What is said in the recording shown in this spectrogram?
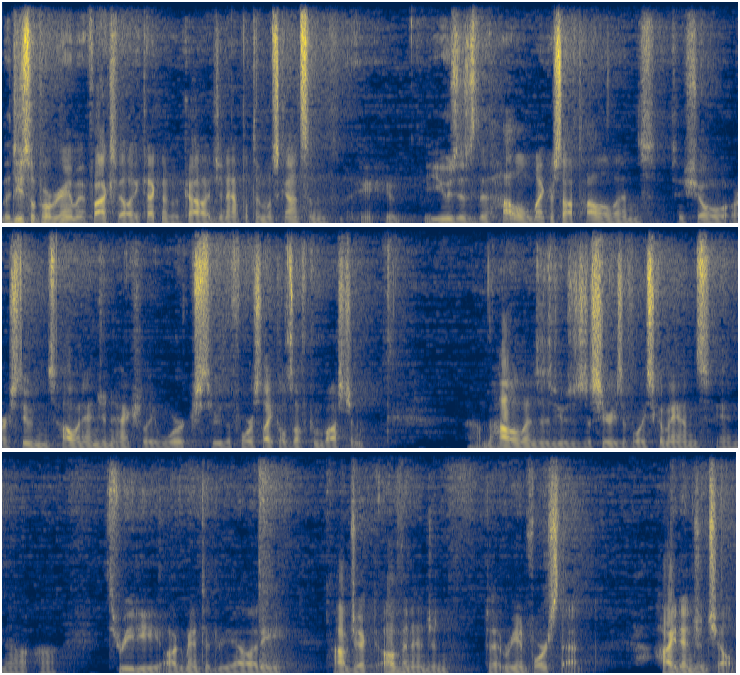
The diesel program at Fox Valley Technical College in Appleton, Wisconsin uses the Holo, Microsoft HoloLens to show our students how an engine actually works through the four cycles of combustion. Um, the HoloLens uses a series of voice commands and uh, a 3D augmented reality object of an engine to reinforce that. Hide engine shell.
